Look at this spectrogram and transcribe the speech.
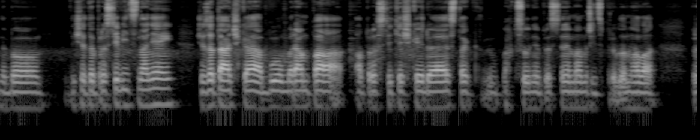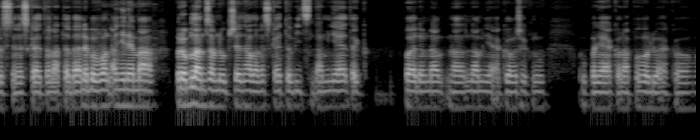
nebo když je to prostě víc na něj, že zatáčka, boom, rampa a prostě těžký dojezd, tak absolutně prostě nemám říct problém, ale prostě dneska je to na tebe, nebo on ani nemá problém za mnou před, ale dneska je to víc na mě, tak pojedem na, na, na mě, jako řeknu, úplně jako na pohodu, jako,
